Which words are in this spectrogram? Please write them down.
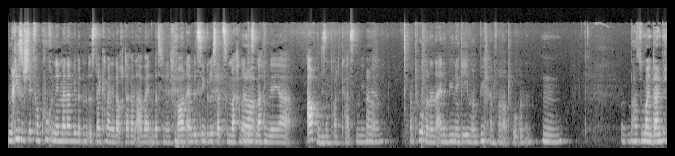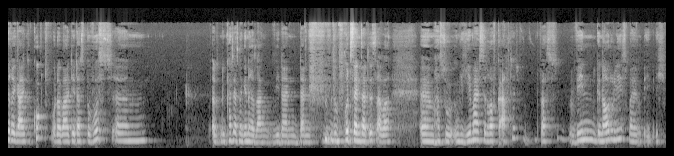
ein Riesenstück vom Kuchen den Männern gewidmet ist, dann kann man ja auch daran arbeiten, das von den Frauen ein bisschen größer zu machen. Und ja. das machen wir ja auch mit diesem Podcast, indem ja. wir Autorinnen eine Bühne geben und Büchern von Autorinnen. Mhm. Hast du mal in dein Bücherregal geguckt oder war dir das bewusst? Ähm, also du kannst erstmal generell sagen, wie dein, dein Prozentsatz ist, aber ähm, hast du irgendwie jemals darauf geachtet, was, wen genau du liest? Weil ich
